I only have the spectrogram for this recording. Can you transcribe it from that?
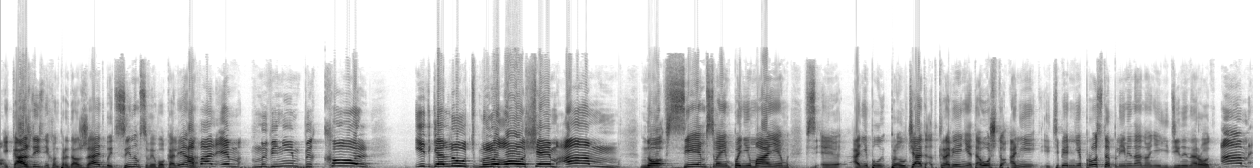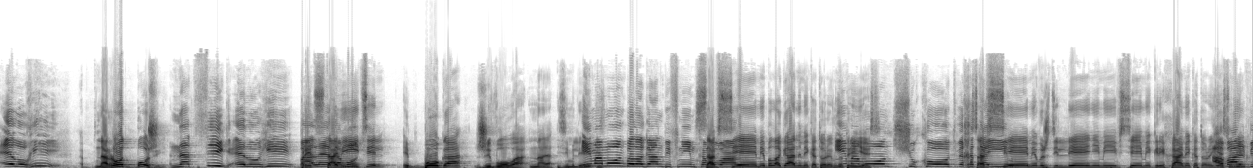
И каждый из них, он продолжает быть сыном своего колена. Но всем своим пониманием э, они получают откровение того, что они теперь не просто племена, но они единый народ. Ам Элохи народ Божий, представитель Бога живого на земле. Со всеми балаганами, которые внутри есть. Со всеми вожделениями и всеми грехами, которые есть у них.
